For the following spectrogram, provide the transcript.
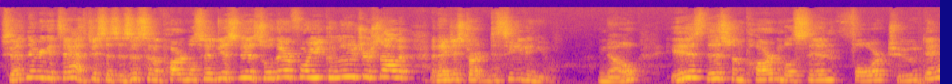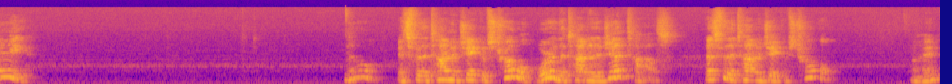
See, that never gets asked. Just says, Is this an unpardonable sin? Yes, it is. So therefore, you can lose your salvation. And they just start deceiving you. No. Is this unpardonable sin for today? No. It's for the time of Jacob's trouble. We're in the time of the Gentiles. That's for the time of Jacob's trouble. Okay?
